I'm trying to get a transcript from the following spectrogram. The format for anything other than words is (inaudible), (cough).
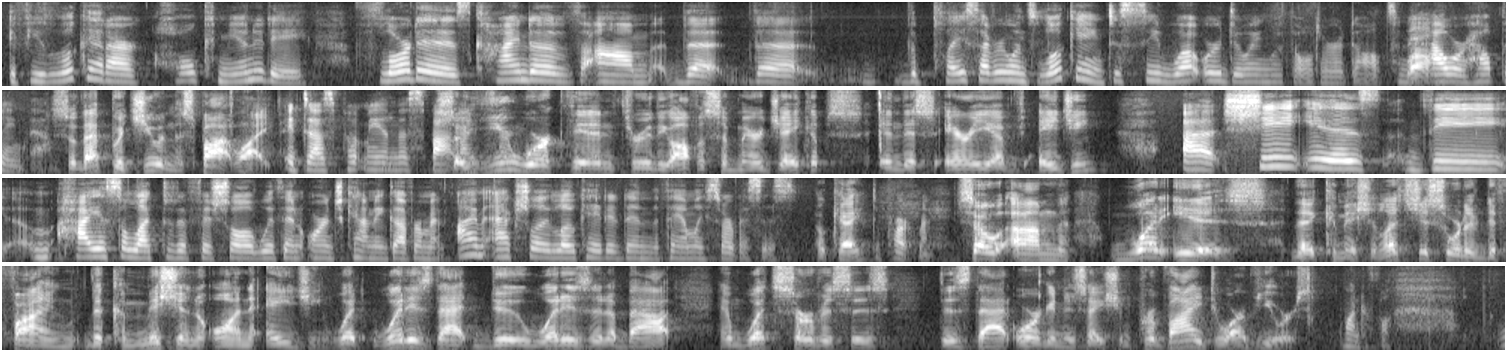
if you look at our whole community, Florida is kind of um, the the the place everyone's looking to see what we're doing with older adults and Wow. how we're helping them. So that puts you in the spotlight. It does put me in the spotlight. So you sir. work then through the Office of Mayor Jacobs in this area of aging? Uh, she is the um, highest elected official within Orange County government. I'm actually located in the Family Services Okay. Department. So, um, what is the commission? Let's just sort of define the Commission on Aging. What what does that do? What is it about? And what services does that organization provide to our viewers? Wonderful.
